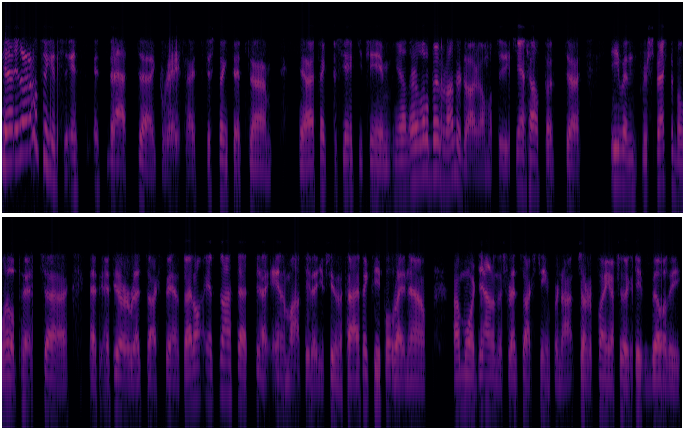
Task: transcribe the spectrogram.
Yeah, and I don't think it's it's it's that uh, great. I just think that. Um, you know, I think this Yankee team, you know, they're a little bit of an underdog almost. So you can't help but uh, even respect them a little bit uh, if, if you're a Red Sox fan. So I don't. It's not that uh, animosity that you've seen in the past. I think people right now are more down on this Red Sox team for not sort of playing up to their capability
